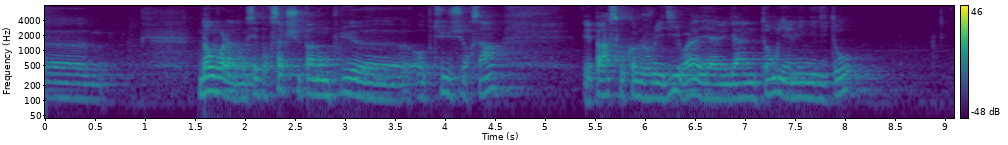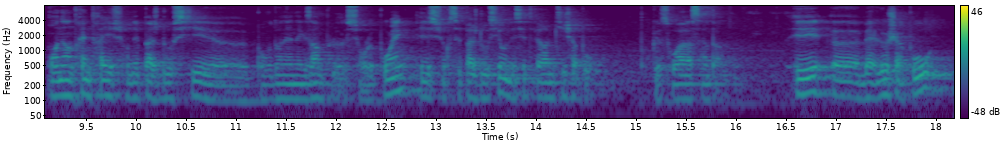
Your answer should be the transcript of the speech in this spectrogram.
euh, donc voilà, donc c'est pour ça que je ne suis pas non plus obtus sur ça. Et parce que, comme je vous l'ai dit, voilà, il y, a un ton, il y a une ligne édito. On est en train de travailler sur des pages dossiers, euh, pour vous donner un exemple, sur le point. Et sur ces pages dossiers, on essaie de faire un petit chapeau, pour que ce soit sympa. Et euh, ben, le chapeau,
